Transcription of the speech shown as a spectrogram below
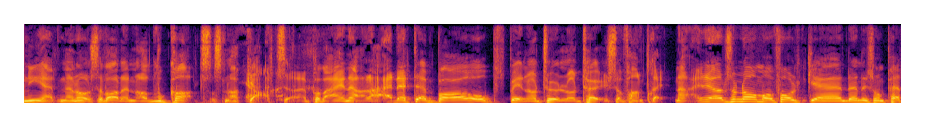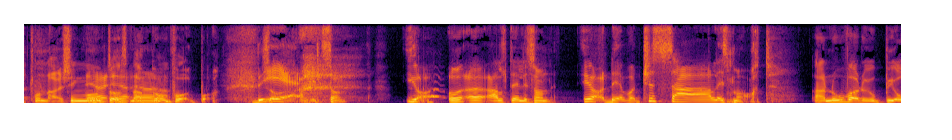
nyhetene nå, så var det en advokat som snakket ja. på vegne av Nei, dette er bare oppspinn og tull og tøys og fanteri. Nei, altså nå må folk eh, Det er liksom patronizing måte Ja, ja, å snakke om folk på. Det Så- er litt sånn Ja, og uh, alt er litt sånn Ja, det var ikke særlig smart. ja, Nå var du oppe i Ja,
